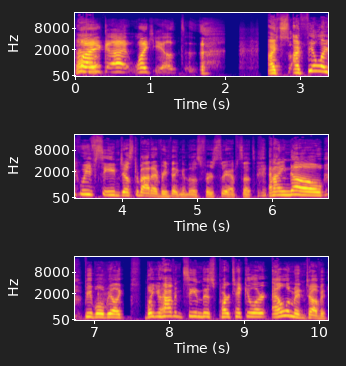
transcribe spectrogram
like I like yeah, I, I feel like we've seen just about everything in those first three episodes. And I know people will be like, but you haven't seen this particular element of it.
